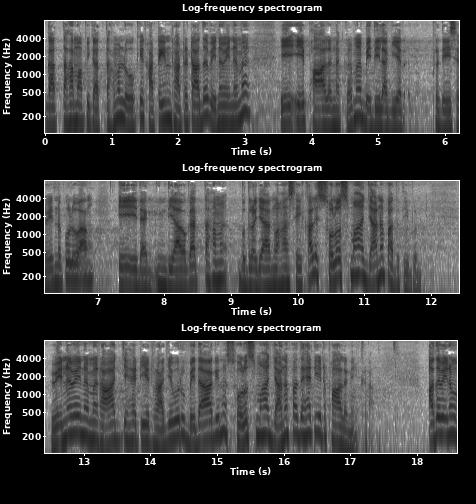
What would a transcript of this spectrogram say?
ගත්තහම අපි ගත්තහම ලෝකෙ රටෙන් රටට අද වෙන වෙනම ඒ ඒ පාලන ක්‍රම බෙදිලගිය ප්‍රදේශ වෙන්න පුළුවන් ඒ දැන් ඉන්දියාව ගත්තහම බුදුරජාණන් වහන්සේ කලෙ සොලොස් මහා ජනපද තිබුණේ වෙන වෙනම රාජ්‍ය හැටියට රජවරු බෙදාගෙන සොලොස් මහා ජනපද හැටියට පාලනය කරා. අද වෙනම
